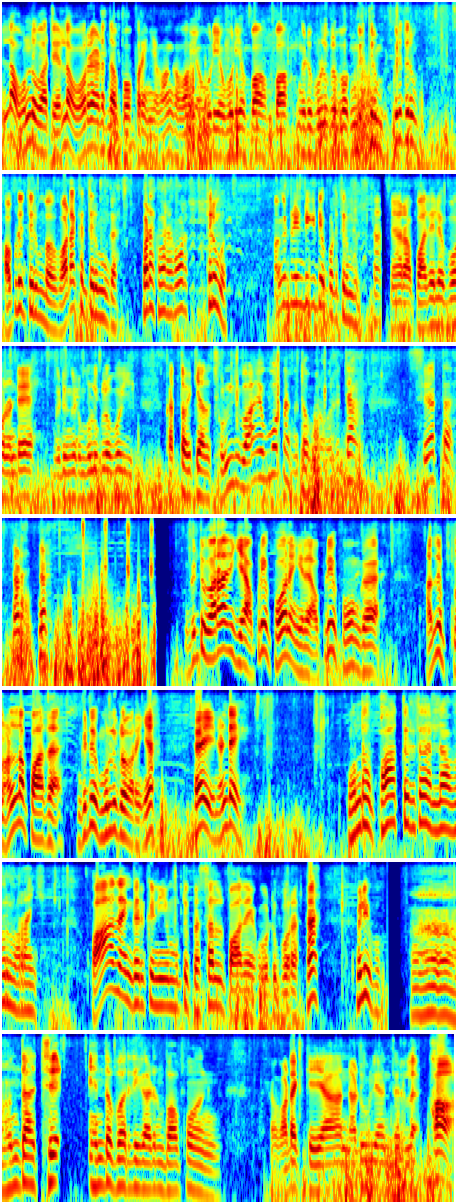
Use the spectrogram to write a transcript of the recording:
எல்லாம் ஒன்று வரட்டும் எல்லாம் ஒரே இடம் தான் போகிறீங்க வாங்க வாங்க ஓடியா ஓடியா பா பா. இங்கிட்டு முழுக்க போ இங்கிட்டு திரும்ப இங்கிட்டு திரும்ப. அப்படியே திரும்ப வடக்க திரும்புங்க. வடக்கு வடக்கு வடக்கு திரும்ப. அங்கிட்டு ரெண்டு கிட்டே போட்டு திரும்ப. நேராக பாதையில் போகிறேன்டே இங்கிட்டு இங்கிட்டு முழுக்குள்ளே போய் கத்த வைக்காத சொல்லி வாய போட்டேன் கிட்ட போகிறேன் வருதா சேட்டை. நட இங்கிட்டு வராதீங்க அப்படியே போனீங்களே அப்படியே போங்க. அது நல்ல பாதை. இங்கிட்டு முழுக்குள்ளே வரீங்க. ஏய் நண்டே. ஒன்றை பார்த்துட்டு தான் எல்லாரும் வராங்க. பாதை எங்கே இருக்குது நீ மட்டும் ஸ்பெஷல் பாதையை போட்டு போகிறேன் ஆ வெளியே போ. வந்தாச்சு. எந்த பருத்தி காடுன்னு பார்ப்போம். வடக்கையா நடுவுலையான்னு தெரில ஹா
